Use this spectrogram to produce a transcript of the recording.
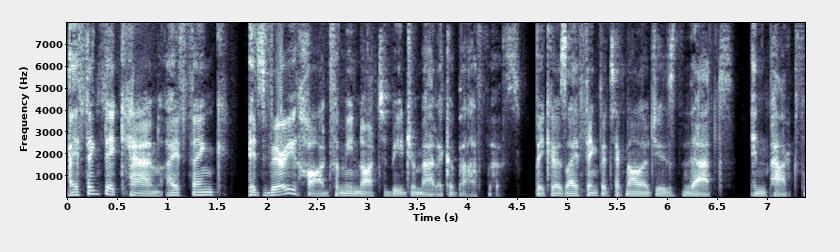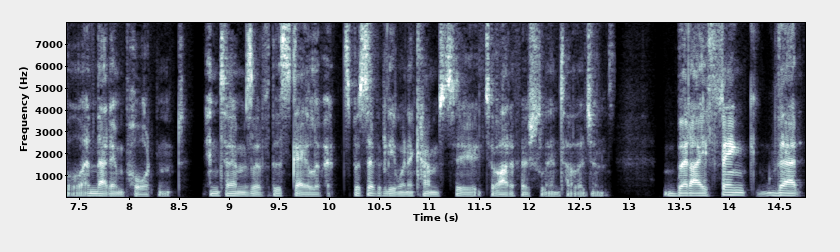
I think they can. I think it's very hard for me not to be dramatic about this because I think the technology is that impactful and that important in terms of the scale of it, specifically when it comes to, to artificial intelligence. But I think that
